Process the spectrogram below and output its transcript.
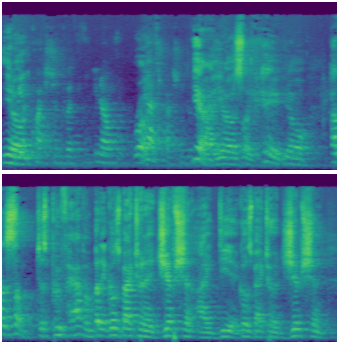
You know, questions with, you know, Right. yes, questions Yeah, you know, it's like, hey, you know, how does something just poof happen? But it goes back to an Egyptian idea. It goes back to Egyptian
